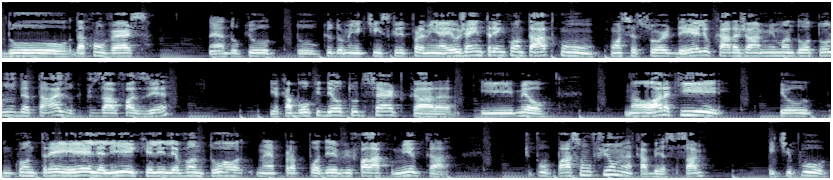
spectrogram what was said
do, da conversa. Né, do, que o, do que o Dominique tinha escrito para mim. Aí eu já entrei em contato com, com o assessor dele, o cara já me mandou todos os detalhes, o que precisava fazer. E acabou que deu tudo certo, cara. E, meu, na hora que eu encontrei ele ali, que ele levantou, né, pra poder vir falar comigo, cara, tipo, passa um filme na cabeça, sabe? E, tipo,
